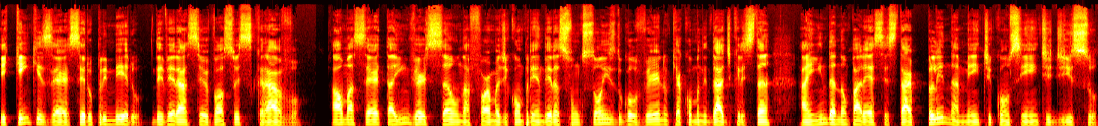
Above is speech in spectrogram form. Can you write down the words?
e quem quiser ser o primeiro deverá ser vosso escravo. Há uma certa inversão na forma de compreender as funções do governo que a comunidade cristã ainda não parece estar plenamente consciente disso.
